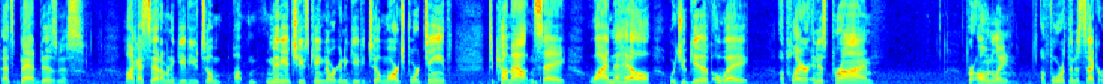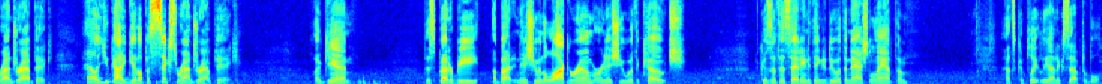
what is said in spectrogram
That's bad business. Like I said, I'm going to give you till, uh, many at Chiefs Kingdom are going to give you till March 14th to come out and say, why in the hell would you give away a player in his prime for only a fourth and a second round draft pick? Hell, you got to give up a sixth round draft pick. Again, this better be about an issue in the locker room or an issue with a coach. Because if this had anything to do with the national anthem, that's completely unacceptable.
